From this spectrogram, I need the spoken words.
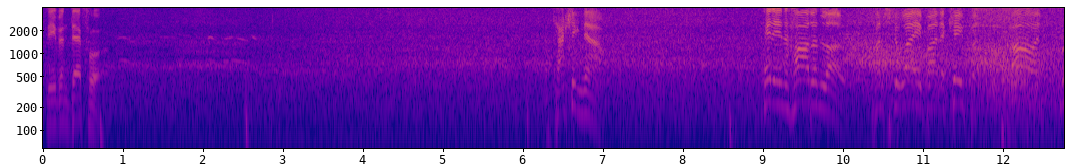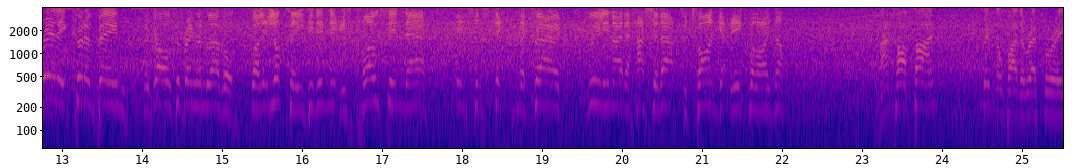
Steven Defour. Attacking now. Hit in hard and low. Punched away by the keeper. Oh, it really could have been the goal to bring them level. Well, it looked easy, didn't it? He's close in there, getting some stick from the crowd. Really made a hash of that to try and get the equaliser. And that's half-time. Signalled by the referee.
